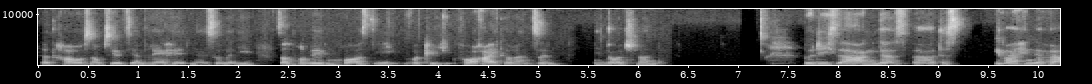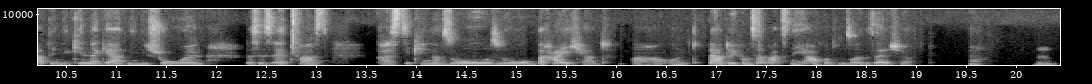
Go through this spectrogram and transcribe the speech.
da draußen, ob sie jetzt die Andrea Hilton ist oder die Sandra Wilkenhorst, die wirklich Vorreiterinnen sind in Deutschland, würde ich sagen, dass äh, das überall hingehört, in die Kindergärten, in die Schulen. Das ist etwas, was die Kinder so, so bereichert äh, und dadurch uns Erwachsene ja auch und unsere Gesellschaft. Ja. Mhm.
